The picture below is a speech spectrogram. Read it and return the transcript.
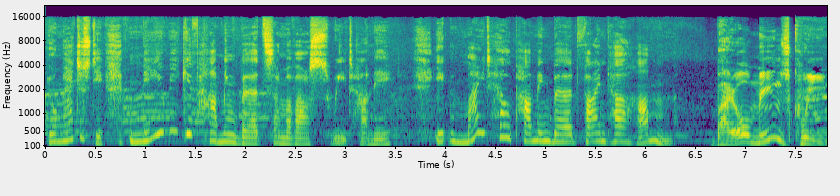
Your Majesty, may we give Hummingbird some of our sweet honey? It might help Hummingbird find her hum. By all means, Queen.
